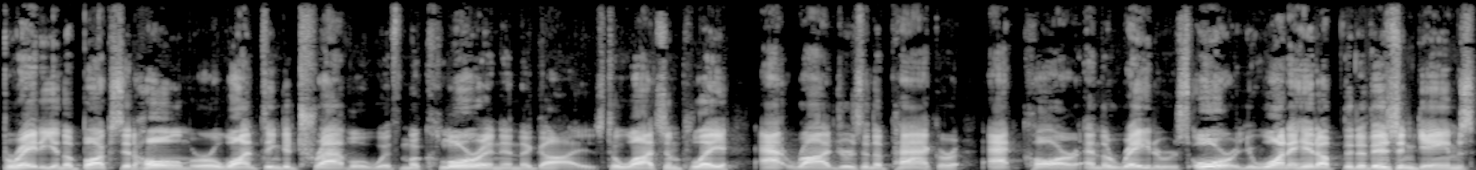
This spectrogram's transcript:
Brady and the Bucs at home, or wanting to travel with McLaurin and the guys to watch them play at Rodgers and the Packer, at Carr and the Raiders, or you want to hit up the division games,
